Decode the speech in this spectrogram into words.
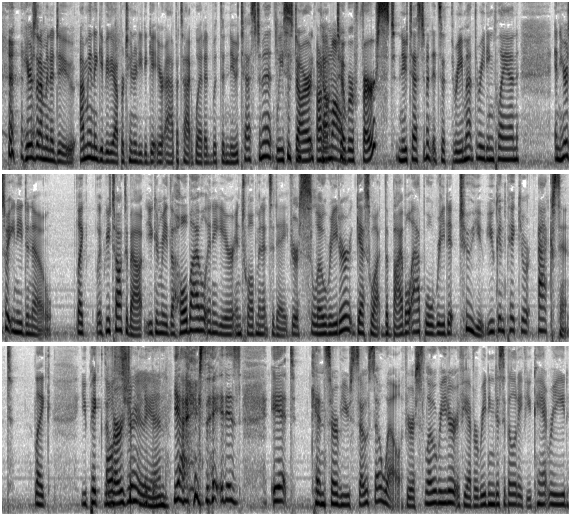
here's what I'm going to do. I'm going to give you the opportunity to get your appetite whetted with the New Testament. We start on Come on. October 1st, New Testament. It's a three month reading plan. And here's what you need to know. Like, like we talked about, you can read the whole Bible in a year in 12 minutes a day. If you're a slow reader, guess what? The Bible app will read it to you. You can pick your accent. Like, you pick the version. Australian. Yeah, it is. It can serve you so so well. If you're a slow reader, if you have a reading disability, if you can't read,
